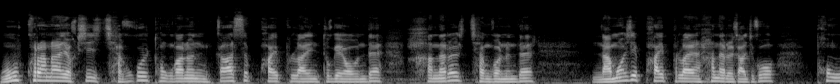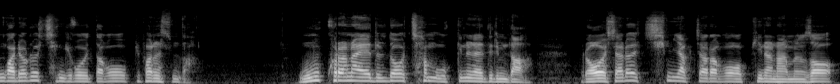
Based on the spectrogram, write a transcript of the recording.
우크라이나 역시 자국을 통과하는 가스 파이프라인 두 개 가운데 하나를 잠궜는데 나머지 파이프라인 하나를 가지고 통과료를 챙기고 있다고 비판했습니다. 우크라이나 애들도 참 웃기는 애들입니다. 러시아를 침략자라고 비난하면서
